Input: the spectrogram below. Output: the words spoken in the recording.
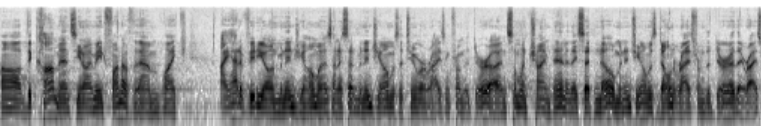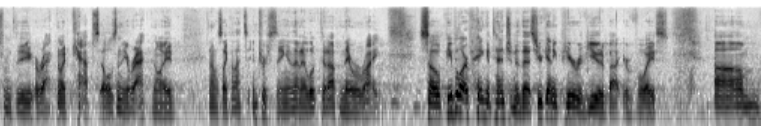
Uh, the comments, you know, I made fun of them. Like I had a video on meningiomas, and I said meningioma is a tumor arising from the dura, and someone chimed in and they said, no, meningiomas don't arise from the dura, they arise from the arachnoid cap cells in the arachnoid. And I was like, well, that's interesting. And then I looked it up and they were right. So people are paying attention to this. You're getting peer reviewed about your voice. Um,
